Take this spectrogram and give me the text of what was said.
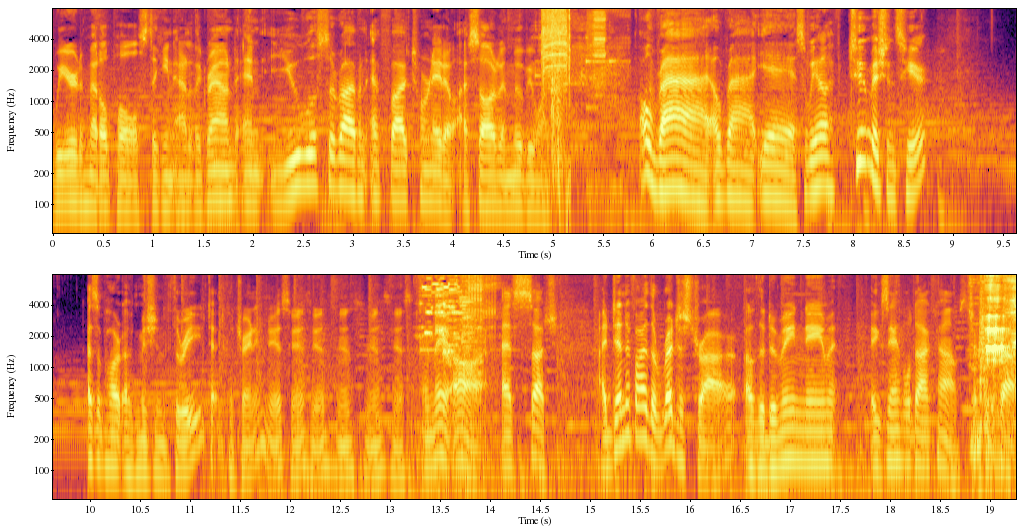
weird metal pole sticking out of the ground, and you will survive an F5 tornado. I saw it in a movie once. Alright, alright, yeah. So we have two missions here as a part of Mission 3, Technical Training. Yes, yes, yes, yes, yes, yes. And they are, as such, identify the registrar of the domain name example.com. So check this out.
